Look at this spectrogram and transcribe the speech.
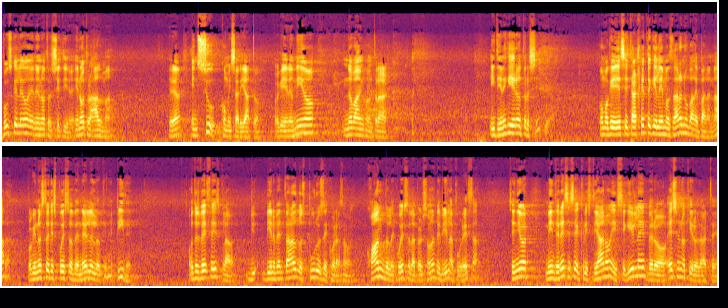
Búsquelo en, otro sitio, en otra alma, en su comisariato, porque en el mío no va a encontrar. Y tiene que ir a otro sitio. Como que esa tarjeta que le hemos dado no vale para nada, porque no estoy dispuesto a venderle lo que me pide. Otras veces, claro, bienaventurados los puros de corazón. ¿Cuánto le cuesta a la persona vivir la pureza? Señor, me interesa ser cristiano y seguirle, pero eso no quiero darte,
